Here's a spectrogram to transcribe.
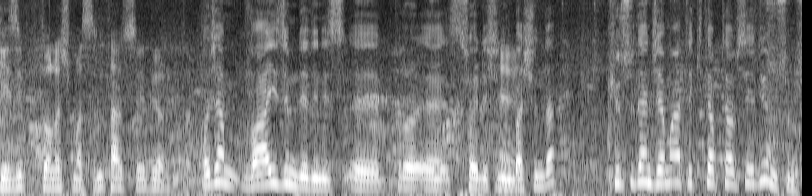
gezip dolaşmasını tavsiye ediyorum tabii. Hocam vaizim dediniz e, pro, e, söyleşinin Evet. başında. Kürsüden cemaate kitap tavsiye ediyor musunuz?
